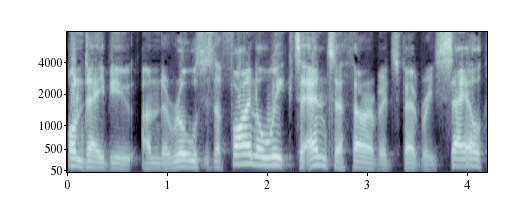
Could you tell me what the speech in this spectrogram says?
on debut under rules. It's the final week to enter ThoroughBid's February sale.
